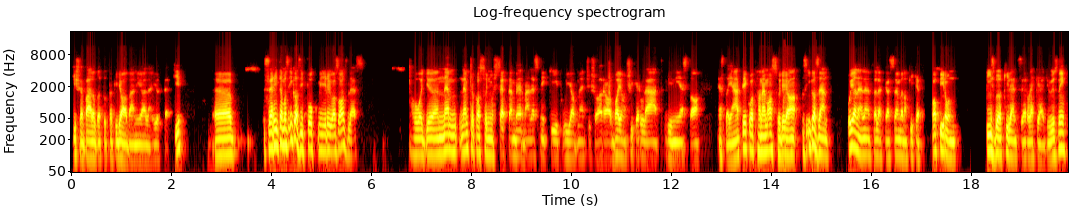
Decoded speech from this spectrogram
kisebb válogatottak, így Albánia ellen jöttek ki. Szerintem az igazi fokmérő az az lesz, hogy nem, nem csak az, hogy most szeptemberben lesz még két újabb meccs, és arra vajon sikerül átvinni ezt a, ezt a játékot, hanem az, hogy az igazán olyan ellenfelekkel szemben, akiket papíron 10-ből 9-szer le kell győzni,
